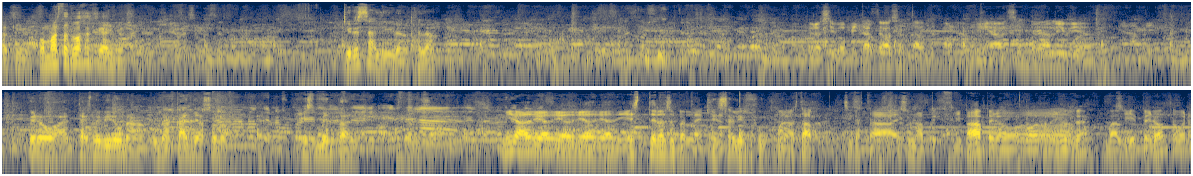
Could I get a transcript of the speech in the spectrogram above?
aquí. Con más tatuajes que años. ¿Quieres salir, Ángela? Pero si vomitar te va a sentar mejor. A mí a veces me alivia. Pero ah, te has bebido una, una caña solo. Es mental. Mira, Adri, Adri, Adri, Adri, Adri. Este era el super like. Quieres mira. salir fuera. Bueno, esta chica está, es una flipada, pero. Sí, pero está buena.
